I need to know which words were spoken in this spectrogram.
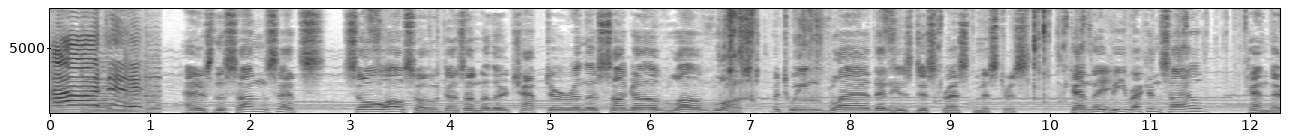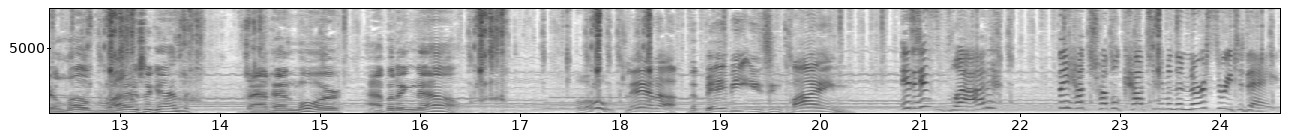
I did it. As the sun sets, so also does another chapter in the saga of love lost between Vlad and his distressed mistress. Can That's they me. be reconciled? Can their love rise again? That and more happening now. Oh. Clara, the baby isn't mine. It is Vlad. They had trouble catching him in the nursery today.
